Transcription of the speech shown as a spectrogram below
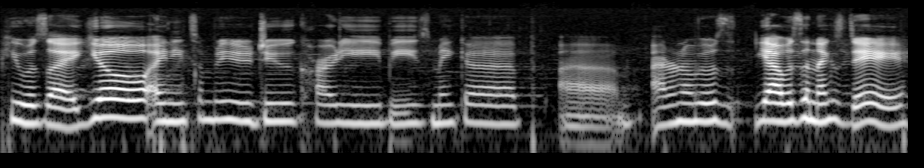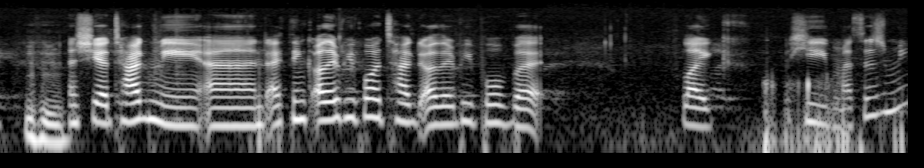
He was like, "Yo, I need somebody to do Cardi B's makeup." Um, I don't know if it was. Yeah, it was the next day, Mm-hmm. and she had tagged me, and I think other people had tagged other people, but like he messaged me.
